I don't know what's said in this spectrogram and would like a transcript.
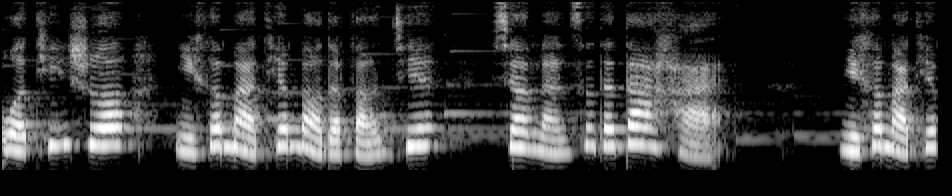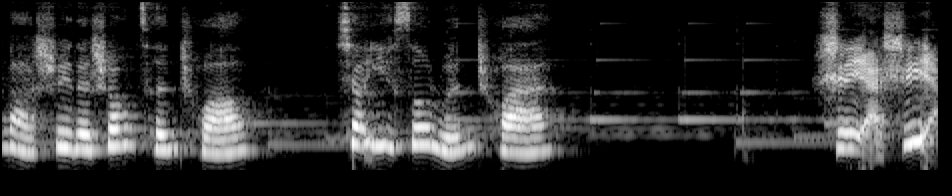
我听说你和马天宝的房间像蓝色的大海，你和马天宝睡的双层床像一艘轮船。是呀是呀，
